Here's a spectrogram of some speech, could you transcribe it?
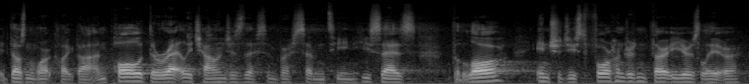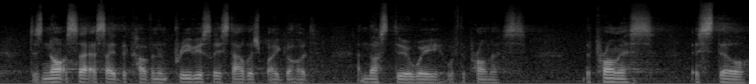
It doesn't work like that. And Paul directly challenges this in verse 17. He says, The law, introduced 430 years later, does not set aside the covenant previously established by God and thus do away with the promise the promise is still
